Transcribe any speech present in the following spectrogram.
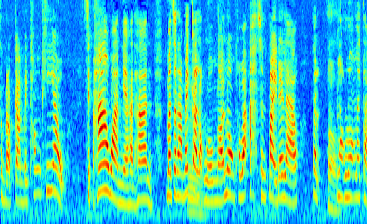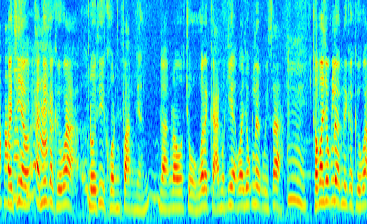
สำหรับการไปท่องเที่ยว 15 วันเนี่ยค่ะท่าน มันจะทำให้การหลอกลวงน้อยลงเพราะว่าอะฉันไปได้แล้ว แต่อ่า หลอกลวงอะไรกลับมาไปเพิ่มเที่ยวขึ้นคะอันนี้ก็คือว่าโดยที่คนฟังเนี่ยอย่างเราจู่หัวรายการเมื่อกี้ว่ายกเลิกวีซ่าอืมคำว่ายกเลิกนี่ก็คือว่า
